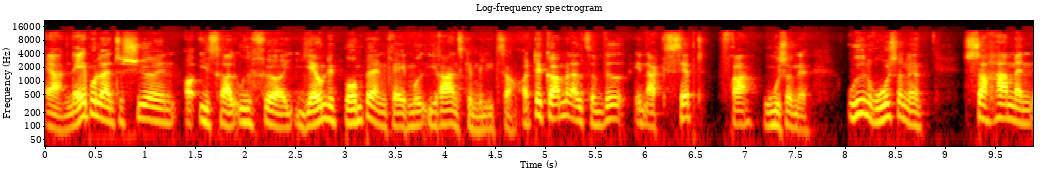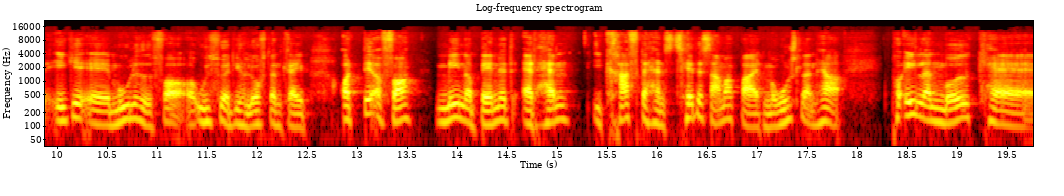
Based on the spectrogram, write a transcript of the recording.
er naboland til Syrien, og Israel udfører jævnligt bombeangreb mod iranske militser. Og det gør man altså ved en accept fra russerne. Uden russerne, så har man ikke øh, mulighed for at udføre de her luftangreb. Og derfor mener Bennett, at han i kraft af hans tætte samarbejde med Rusland her, på en eller anden måde kan,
